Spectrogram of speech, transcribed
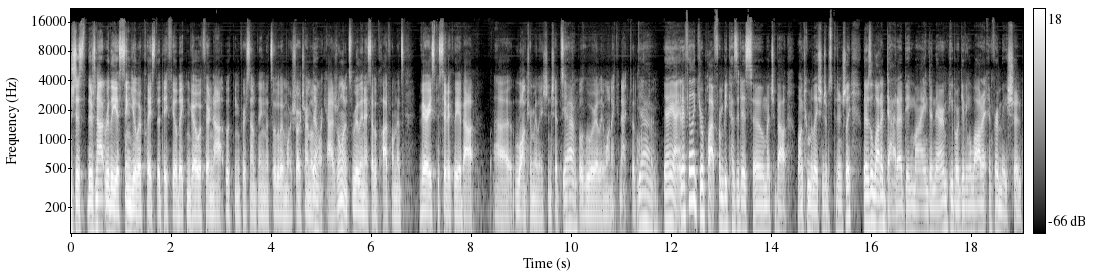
it's just there's not really a singular place that they feel they can go if they're not looking for something that's a little bit more short term, a little Yeah. more casual. And it's really nice to have a platform that's very specifically about uh, long term relationships Yeah. and people who really want to connect with long Yeah, term. yeah, yeah. And I feel like your platform, because it is so much about long-term relationships potentially, there's a lot of data being mined in there, and people are giving a lot of information.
